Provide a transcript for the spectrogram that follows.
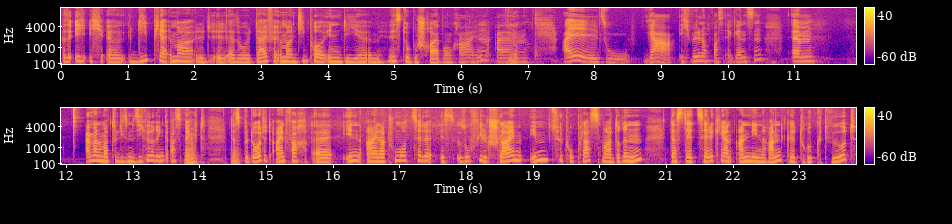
also ich, ich äh, deep ja immer, äh, also dive ja immer deeper in die ähm, Histo-Beschreibung rein. Ähm, Also, ja, ich will noch was ergänzen. Ähm, einmal nochmal zu diesem Siegelring-Aspekt. Das bedeutet einfach, äh, in einer Tumorzelle ist so viel Schleim im Zytoplasma drin, dass der Zellkern an den Rand gedrückt wird.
